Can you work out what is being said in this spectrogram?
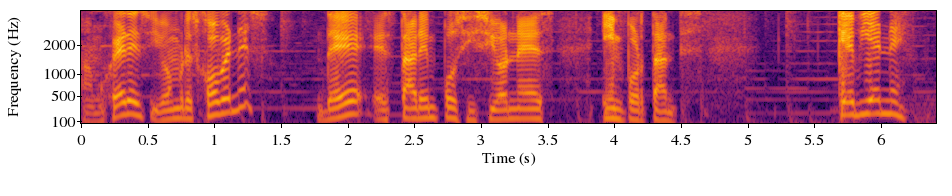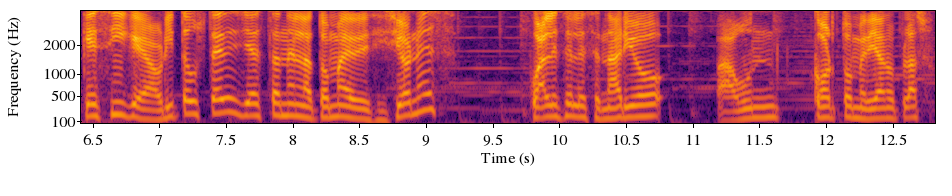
a mujeres y hombres jóvenes, de estar en posiciones importantes. ¿Qué viene? ¿Qué sigue? Ahorita ustedes ya están en la toma de decisiones. ¿Cuál es el escenario a un corto mediano plazo?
